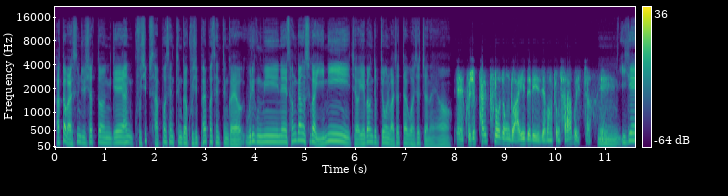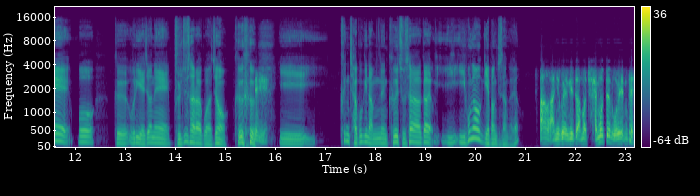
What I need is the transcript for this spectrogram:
아까 말씀 주셨던 게 한 94%인가 98%인가요? 우리 국민의 상당수가 이미 저 예방 접종 을 맞았다고 하셨잖아요. 예, 98% 정도 아이들이 예방종 잘하고 있죠. 예. 음, 이게 뭐 그 우리 예전에 불주사라고 하죠. 그 예, 예. 이큰 자국이 남는 그 주사가 이, 이 홍역 예방 주사인가요? 아 아니고요. 이게 아마 잘못된 오해인데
